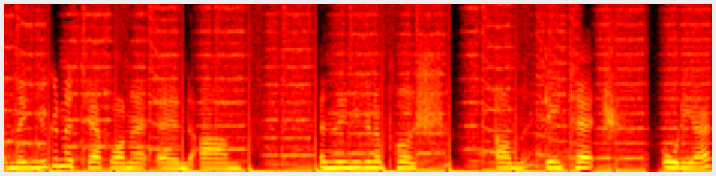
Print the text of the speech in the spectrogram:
And then you're gonna tap on it and um and then you're gonna push um, detach audio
